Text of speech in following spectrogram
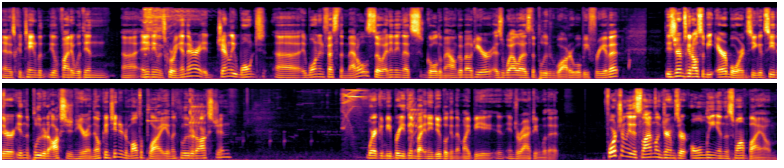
and it's contained with. You'll find it within uh, anything that's growing in there. It generally won't. Uh, it won't infest the metals, so anything that's gold amalgam out here, as well as the polluted water, will be free of it. These germs can also be airborne, so you can see they're in the polluted oxygen here, and they'll continue to multiply in the polluted oxygen, where it can be breathed in by any duplicate that might be interacting with it. Fortunately, the slime lung germs are only in the swamp biome,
